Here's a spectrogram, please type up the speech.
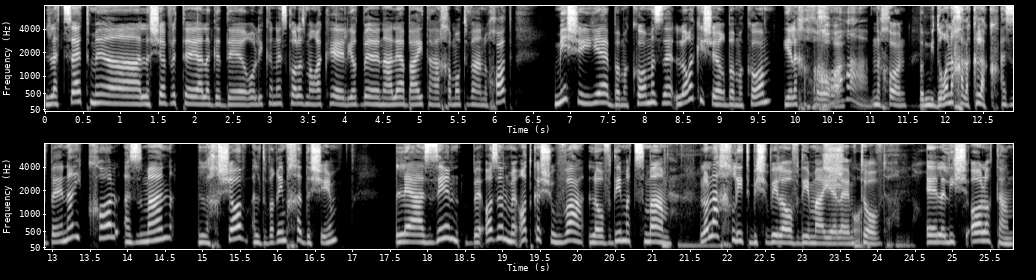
לצאת מה... לשבת אה, על הגדר, או להיכנס כל הזמן רק אה, להיות בנעלי הבית החמות והנוחות. מי שיהיה במקום הזה, לא רק יישאר במקום, ילך אחורה. אחורה. נכון. במדרון החלקלק. אז בעיניי כל הזמן לחשוב על דברים חדשים, להאזין באוזן מאוד קשובה לעובדים עצמם, לא להחליט בשביל העובדים מה יהיה להם טוב, אותם, נכון. אלא לשאול אותם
